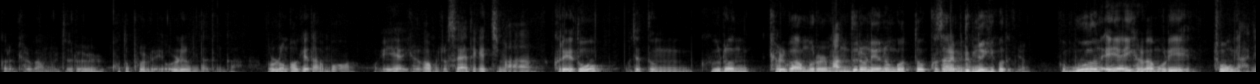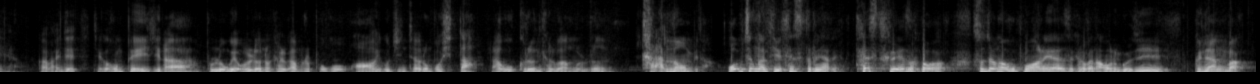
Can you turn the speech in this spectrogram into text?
그런 결과물들을 포트폴리오에 올려놓는다든가 물론 거기에다 뭐 AI 결과물을 써야 되겠지만 그래도 어쨌든 그런 결과물을 만들어내는 것도 그 사람의 능력이거든요. 그 모든 AI 결과물이 좋은 게 아니에요. 그러니까 이제 제가 홈페이지나 블로그에 올려놓은 결과물을 보고 아 이거 진짜로 멋있다라고 그런 결과물은 잘 안 나옵니다. 엄청난 뒤에 테스트를 해야 돼요. 테스트를 해서 수정하고 보완해야 해서 결과 나오는 거지. 그냥 막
